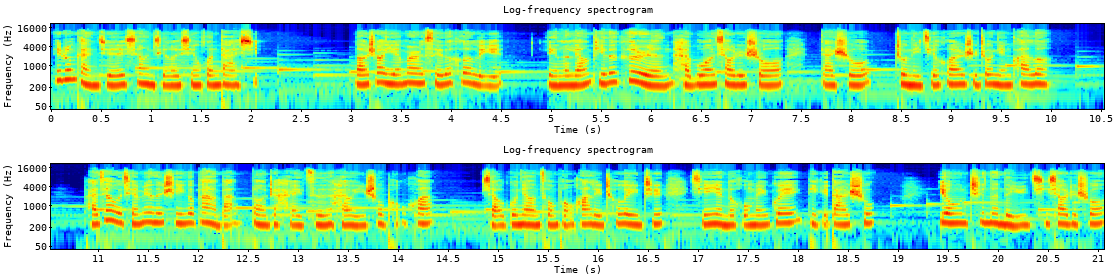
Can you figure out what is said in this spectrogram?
那种感觉像极了新婚大喜。老少爷们儿随的贺礼，领了凉皮的客人还不忘笑着说：“大叔，祝你结婚二十周年快乐。”排在我前面的是一个爸爸，抱着孩子，还有一束捧花。小姑娘从捧花里抽了一支显眼的红玫瑰，递给大叔。用稚嫩的语气笑着说：“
